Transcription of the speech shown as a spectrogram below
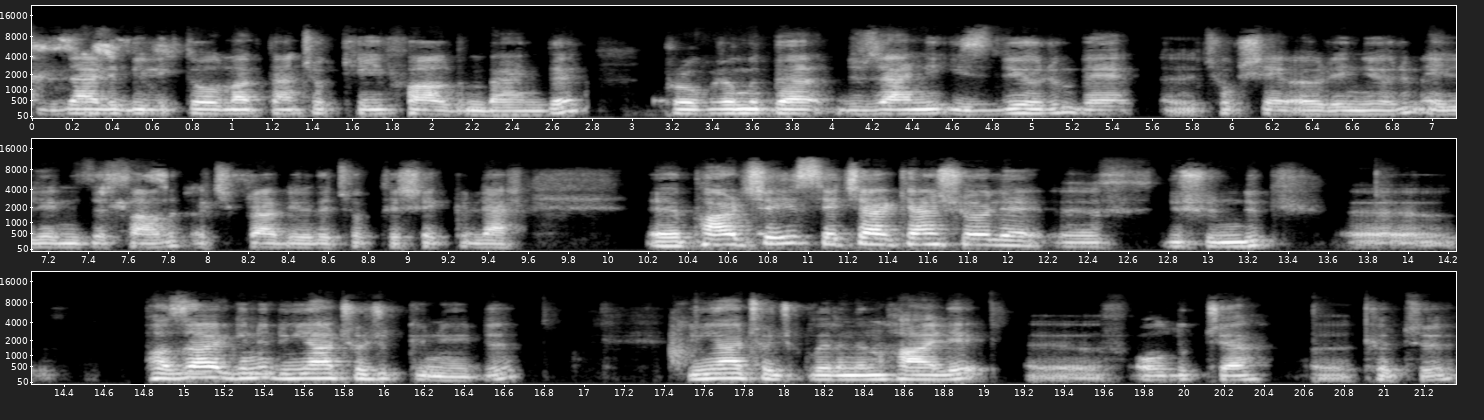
sizlerle birlikte olmaktan çok keyif aldım ben de. Programı da düzenli izliyorum ve e, çok şey öğreniyorum. Ellerinize sağlık. Açık Radyo'da çok teşekkürler. Ee, parçayı seçerken şöyle e, düşündük. Pazar günü Dünya Çocuk Günü'ydü. Dünya çocuklarının hali e, oldukça e, kötü.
